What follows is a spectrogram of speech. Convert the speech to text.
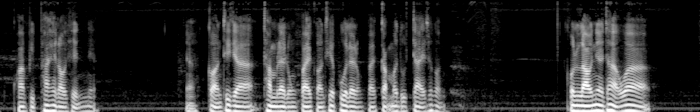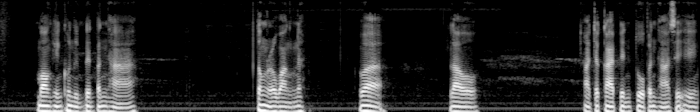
ำความผิดพลาดให้เราเห็นเนี่ยนะก่อนที่จะทำอะไรลงไป ก่อนที่จะพูดอะไรลงไป กลับมาดูใจซะก่อน คนเราเนี่ยถ้าหากว่ามองเห็นคนอื่นเป็นปัญหา ต้องระวังนะ ว่าเราอาจจะกลายเป็นตัวปัญหาเสียเอง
